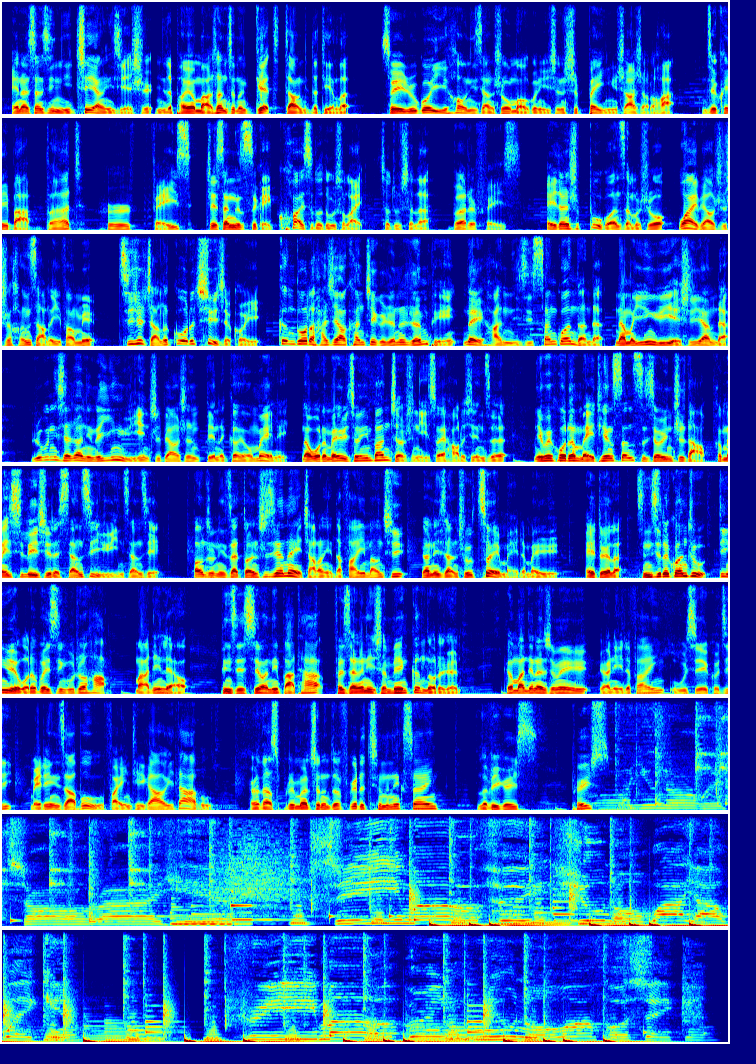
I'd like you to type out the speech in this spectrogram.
哎，那相信你这样一解释，你的朋友马上就能 get 到你的点了。所以，如果以后你想说某个女生是背影杀手的话，你就可以把 but her face 这三个词给快速的读出来，就读成了 butterface。哎，但是不管怎么说，外表只是很小的一方面，其实长得过得去就可以。更多的还是要看这个人的人品、内涵以及三观等等。那么英语也是一样的。如果你想让你的英语颜值飙升，变得更有魅力，那我的美语纠音班就是你最好的选择。你会获得每天三次纠音指导和每期例句的详细语音讲解，帮助你在短时间内找到你的发音盲区，让你讲出最美的美语。哎，对了，请记得关注订阅我的微信公众号马丁了，并且希望你把它分享给你身边更多的人。跟马丁了学美语，让你的发音无懈可击，每天一小步，发音提高一大步。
